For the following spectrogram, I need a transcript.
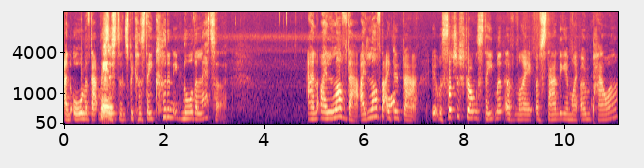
and all of that mm. resistance because they couldn't ignore the letter. And I love that. I love that I did that. It was such a strong statement of my of standing in my own power.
